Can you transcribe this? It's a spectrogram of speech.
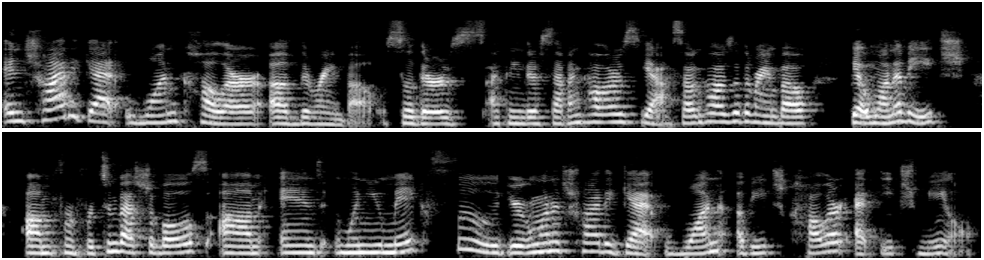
and try to get one color of the rainbow. So there's, I think there's seven colors. Yeah, seven colors of the rainbow. Get one of each um, from fruits and vegetables. Um, and when you make food, you're going to try to get one of each color at each meal.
